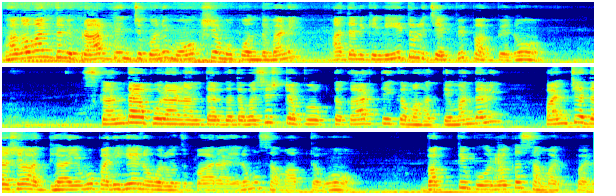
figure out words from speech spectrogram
భగవంతుని ప్రార్థించుకొని మోక్షము పొందమని అతనికి నీతులు చెప్పి పంపెను. స్కందాపురాణ అంతర్గత వశిష్ఠ ప్రోక్త కార్తీక మహత్య మందలి పంచదశ అధ్యాయము పదిహేనవ రోజు పారాయణము సమాప్తము. भक्तिपूर्वक समर्पण।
